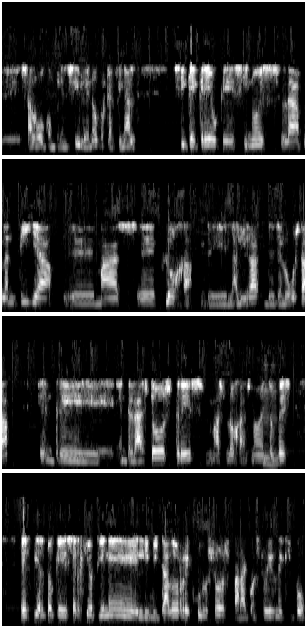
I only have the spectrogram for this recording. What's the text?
Eh, es algo comprensible, ¿no? Porque al final sí que creo que si no es la plantilla eh, más eh, floja de la liga, desde luego está entre, entre las dos, tres más flojas, ¿no? Entonces, es cierto que Sergio tiene limitados recursos para construir un equipo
